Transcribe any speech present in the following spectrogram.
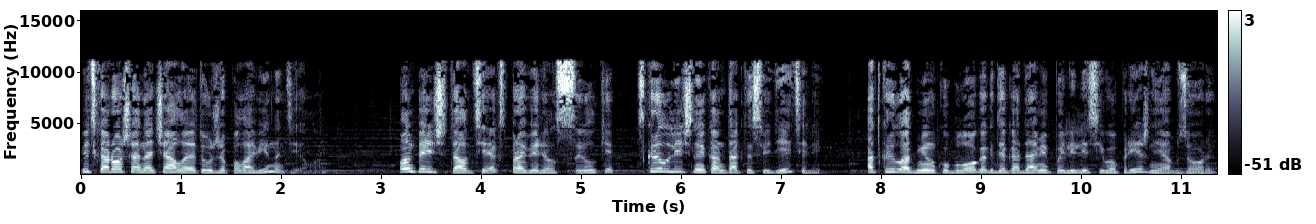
Ведь хорошее начало – это уже половина дела. Он перечитал текст, проверил ссылки, скрыл личные контакты свидетелей, открыл админку блога, где годами пылились его прежние обзоры,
